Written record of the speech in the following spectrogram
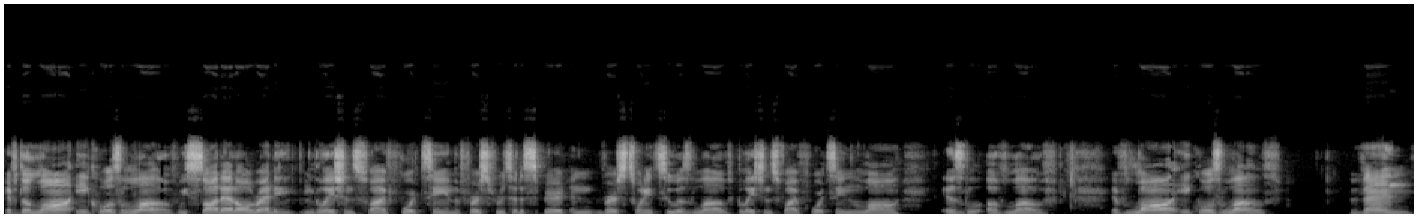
If the law equals love, we saw that already in Galatians 5:14. The first fruits of the spirit in verse 22 is love. Galatians 5:14 law is of love. If law equals love, then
